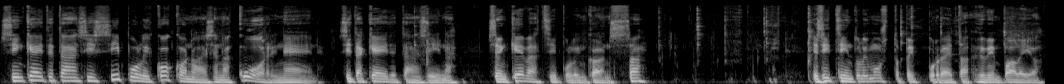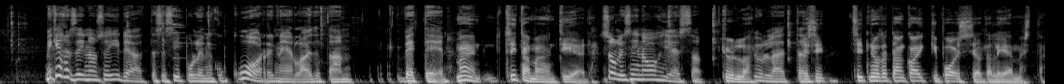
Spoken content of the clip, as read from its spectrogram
siinä keitetään siis sipuli kokonaisena kuorineen. Sitä keitetään siinä sen kevätsipulin kanssa. Ja sitten siinä tuli mustapippureita hyvin paljon. Mikähän siinä on se idea, että se sipuli niin kuin kuorineen laitetaan veteen? Mä en, sitä mä en tiedä. Se oli siinä ohjeessa. Kyllä. Kyllä, että... Ja sitten sit ne otetaan kaikki pois sieltä liemestä.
